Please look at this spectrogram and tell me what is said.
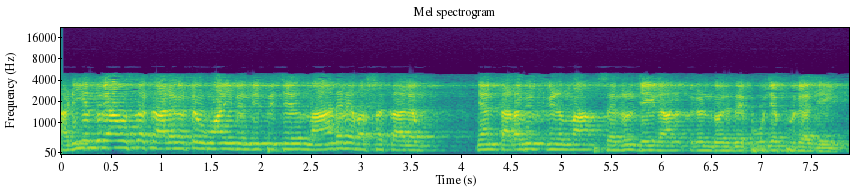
അടിയന്തരാവസ്ഥ കാലഘട്ടവുമായി ബന്ധിപ്പിച്ച് നാലര വർഷക്കാലം ഞാൻ തടവിൽ കിടന്ന സെൻട്രൽ ജയിലാണ് തിരുവനന്തപുരത്തെ പൂജപ്പുര ജയിൽ.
